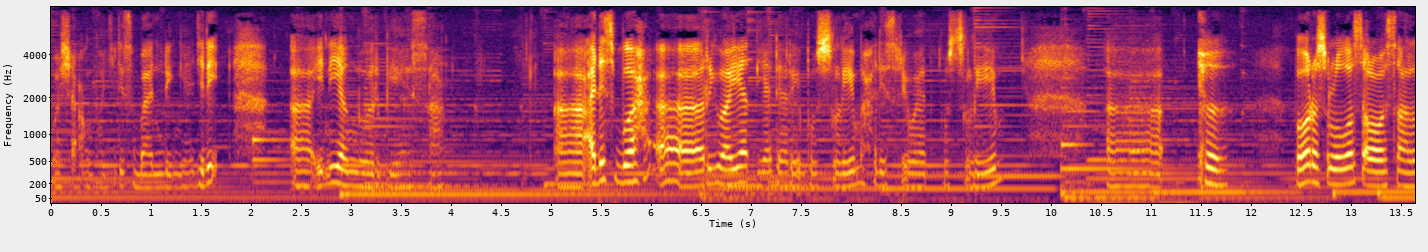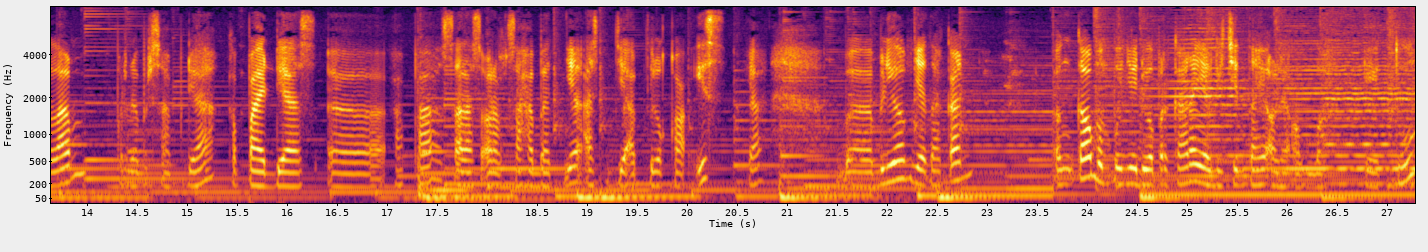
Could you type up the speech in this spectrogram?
Masya Allah jadi sebanding ya. Jadi uh, ini yang luar biasa. Uh, ada sebuah uh, riwayat ya dari Muslim hadis riwayat Muslim. Uh, bahwa Rasulullah SAW pernah bersabda kepada uh, apa salah seorang sahabatnya Asja Abdul Qais ya beliau menyatakan engkau mempunyai dua perkara yang dicintai oleh Allah yaitu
